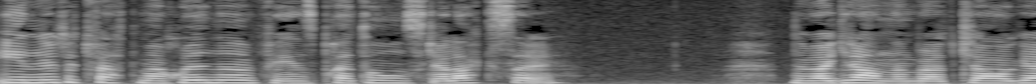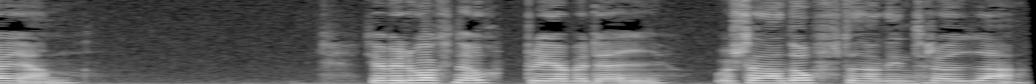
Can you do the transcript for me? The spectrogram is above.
Inuti tvättmaskinen finns bretonskalaxer. Nu har grannen börjat klaga igen. Jag vill vakna upp bredvid dig och känna doften av din tröja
